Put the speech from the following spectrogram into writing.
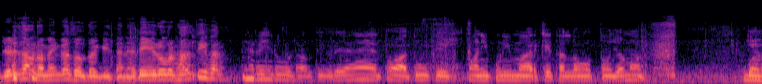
ਜਿਹੜੀ ਹਿਸਾਬ ਦਾ ਮਹਿੰਗਾ ਸੌਦਾ ਕੀਤਾ ਨੇ ਰੇਂਜ ਰੋਵਰ ਹਲਤੀ ਫਿਰ? ਰੇ ਰੋਡ ਡਾਲਤੀ ਵੀਰੇ ਐ ਧਵਾ ਤੂ ਕੇ ਪਾਣੀ ਪੂਣੀ ਮਾਰ ਕੇ ਥੱਲੋਂ ਉੱਤੋਂ ਜਮਾ ਬਸ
